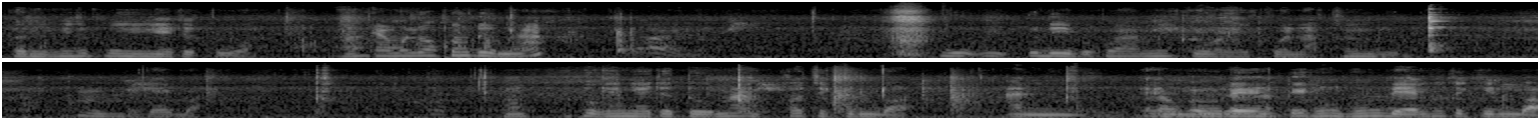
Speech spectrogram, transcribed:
เพิ่นไม่ได้พูดยังไงแต่ตัวฮะยังมารวมเครื่องดื่มนะอุอุอุดีบอกว่าไม่กลัวกลัวหนักเครื่องดื่ม อืม ไม่ใช่บอกฮะพวกยังไงจะตัวมากเขาจะกินบ่อันอันหงหงแดงเขาจะกินบ่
